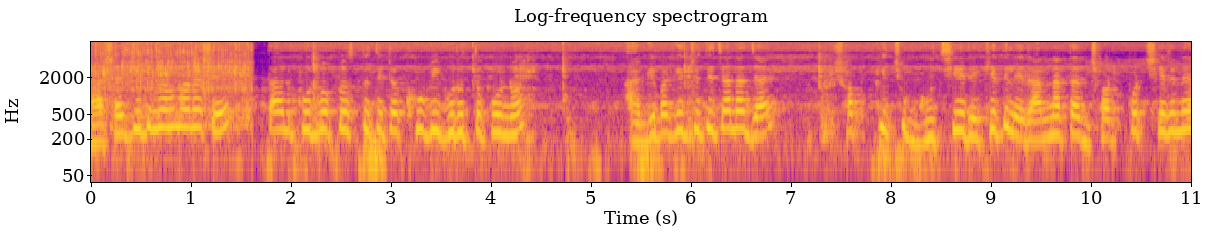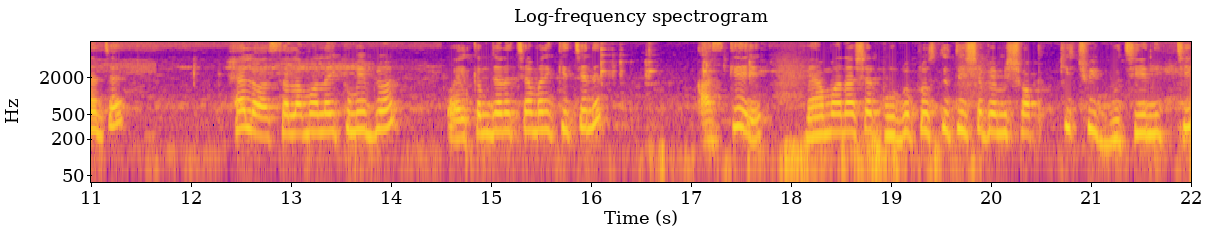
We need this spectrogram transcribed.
বাসায় যদি মেহমান আসে, তাহলে পূর্ব প্রস্তুতিটা খুবই গুরুত্বপূর্ণ। আগেভাগে যদি জানা যায় সব কিছু গুছিয়ে রেখে দিলে রান্নাটা ঝটপট সেরে নেওয়া যায়। হ্যালো, আসসালামু আলাইকুম ইব্রান ওয়েলকাম জানাচ্ছি আমার কিচেনে। আজকে মেহমান আসার পূর্ব প্রস্তুতি হিসেবে আমি সব কিছুই গুছিয়ে নিচ্ছি।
